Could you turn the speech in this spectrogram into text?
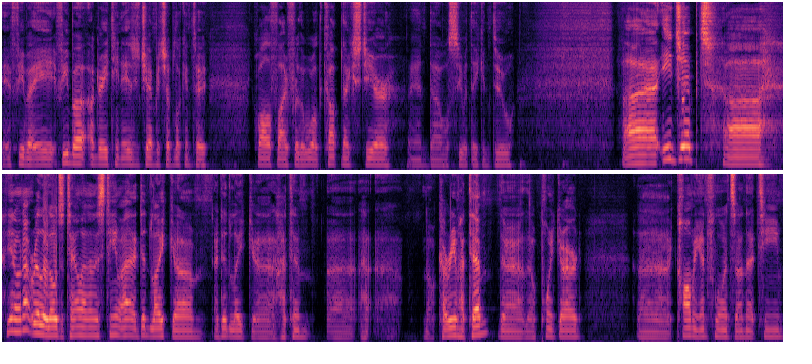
FIBA A, FIBA under eighteen Asian Championship, looking to qualify for the World Cup next year, and uh, we'll see what they can do. Uh, Egypt, uh, you know, not really loads of talent on this team. I, did like, um, I did like uh, Hatem, uh, no, Kareem Hatem, the the point guard, uh, calming influence on that team.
